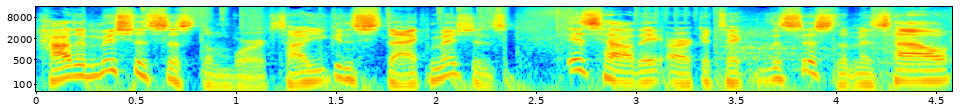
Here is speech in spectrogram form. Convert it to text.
How the mission system works. How you can stack missions. is how they architected the system. is how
